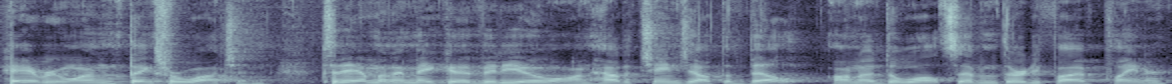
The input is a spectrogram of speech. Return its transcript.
Hey everyone, thanks for watching. Today I'm going to make a video on how to change out the belt on a DeWalt 735 planer.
